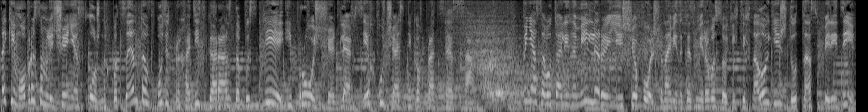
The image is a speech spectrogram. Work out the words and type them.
Таким образом, лечение сложных пациентов будет проходить гораздо быстрее и проще для всех участников процесса. Меня зовут Алина Миллер, и еще больше новинок из мира высоких технологий ждут нас впереди.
